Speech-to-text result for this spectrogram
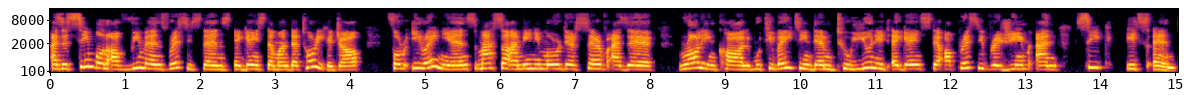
as a symbol of women's resistance against the mandatory hijab. For Iranians, Mahsa Amini murder served as a rallying call, motivating them to unite against the oppressive regime and seek its end.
